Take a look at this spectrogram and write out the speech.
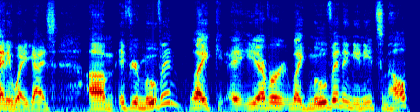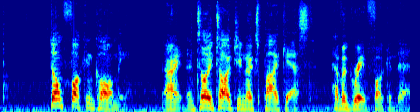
anyway, guys, um, if you're moving, like uh, you ever like moving and you need some help, don't fucking call me. All right, until I talk to you next podcast, have a great fucking day.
